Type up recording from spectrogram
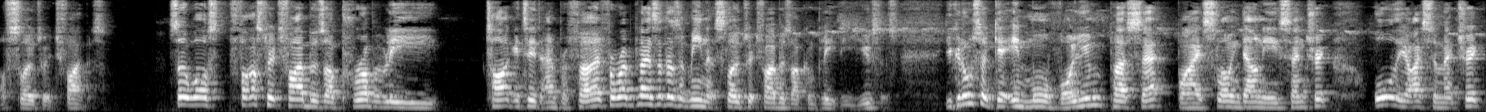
of slow twitch fibers. So whilst fast twitch fibers are probably targeted and preferred for rugby players, that doesn't mean that slow twitch fibers are completely useless. You can also get in more volume per set by slowing down the eccentric or the isometric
